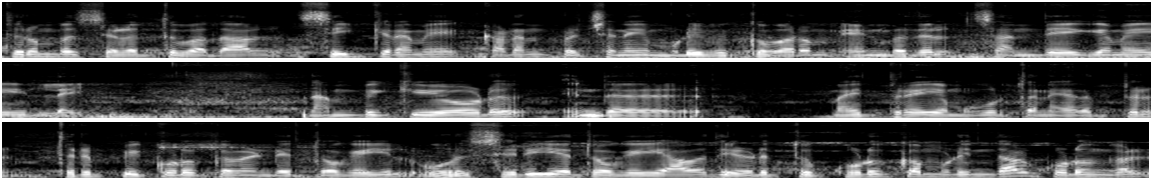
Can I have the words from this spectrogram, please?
திரும்ப செலுத்துவதால் சீக்கிரமே கடன் பிரச்சனை முடிவுக்கு வரும் என்பதில் சந்தேகமே இல்லை. நம்பிக்கையோடு இந்த மைத்ரேய முகூர்த்த நேரத்தில் திருப்பி கொடுக்க வேண்டிய தொகையில் ஒரு சிறிய தொகையாவது எடுத்து கொடுக்க முடிந்தால் கொடுங்கள்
